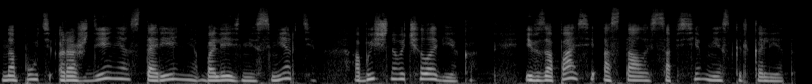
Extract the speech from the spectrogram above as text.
на путь рождения, старения, болезни и смерти обычного человека, и в запасе осталось совсем несколько лет.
